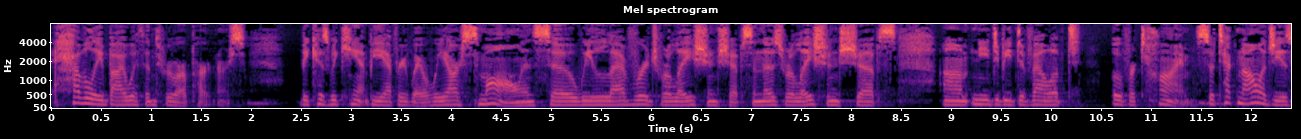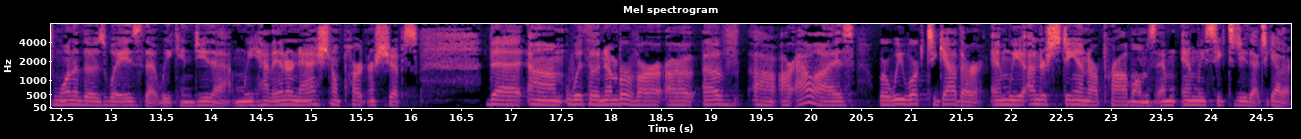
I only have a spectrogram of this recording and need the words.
heavily by with and through our partners because we can't be everywhere. We are small, and so we leverage relationships, and those relationships um, need to be developed over time. So technology is one of those ways that we can do that, and we have international partnerships that um, with a number of our, our of uh, our allies where we work together and we understand our problems and, and we seek to do that together.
